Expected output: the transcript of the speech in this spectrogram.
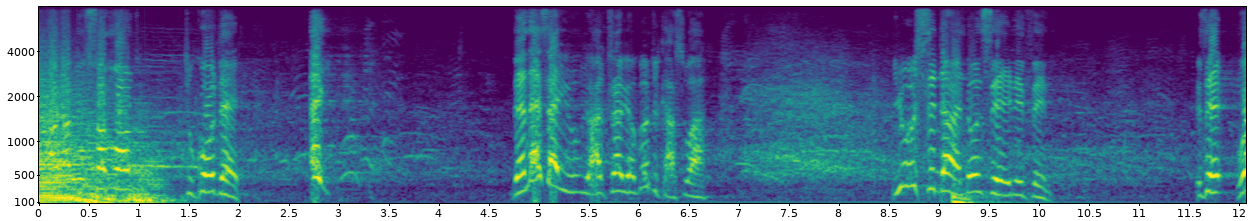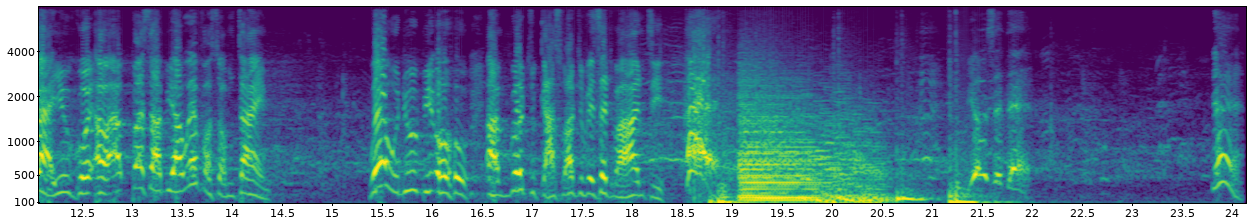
And I've been summoned to go there. Hey! The next time you, you are traveling, you're going to Kasoa. You sit down and don't say anything. You say, Where are you going? Oh, Pastor, I'll be away for some time. Where would you be? Oh, I'm going to Kasoa to visit my auntie. Hey! You sit there. Yeah.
